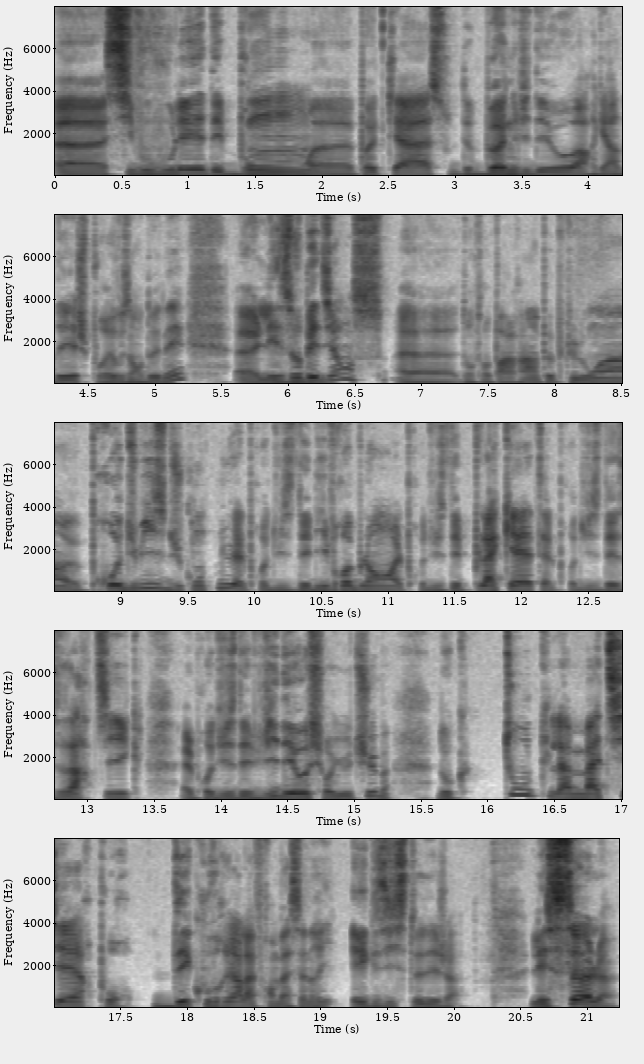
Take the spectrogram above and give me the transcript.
Euh, si vous voulez des bons euh, podcasts ou de bonnes vidéos à regarder, je pourrais vous en donner. les obédiences, dont on parlera un peu plus loin, produisent du contenu, elles produisent des livres blancs, elles produisent des plaquettes, elles produisent des articles, elles produisent des vidéos sur YouTube. Donc toute la matière pour découvrir la franc-maçonnerie existe déjà. Les seuls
